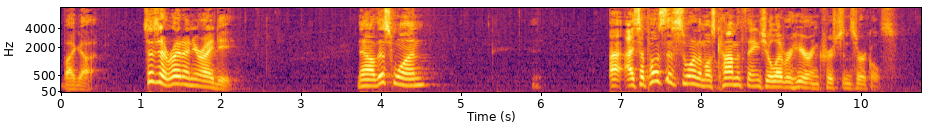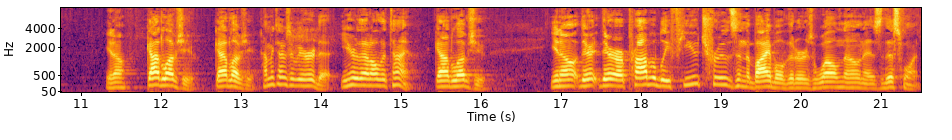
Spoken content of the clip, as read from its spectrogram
by God. It says that right on your ID. Now, this one I suppose this is one of the most common things you'll ever hear in Christian circles. You know, God loves you. God loves you. How many times have we heard that? You hear that all the time. God loves you. You know, there, there are probably few truths in the Bible that are as well known as this one.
